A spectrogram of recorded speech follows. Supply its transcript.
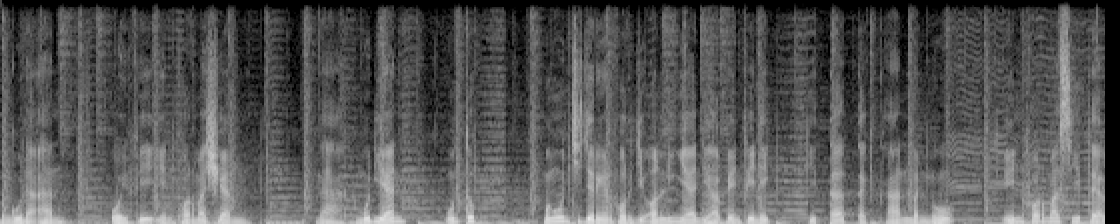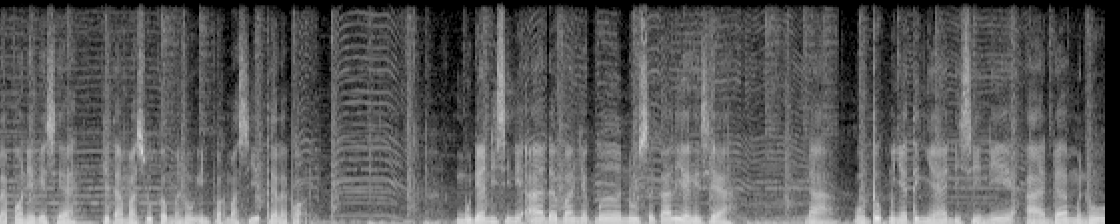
penggunaan, WiFi information. Nah, kemudian untuk mengunci jaringan 4G only-nya di HP Infinix, kita tekan menu informasi telepon ya, guys ya. Kita masuk ke menu informasi telepon. Kemudian di sini ada banyak menu sekali ya, guys ya. Nah, untuk menyetingnya di sini ada menu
